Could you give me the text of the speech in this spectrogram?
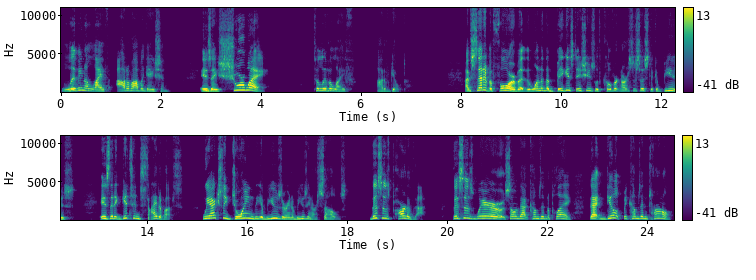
Living a life out of obligation is a sure way to live a life out of guilt. I've said it before, but one of the biggest issues with covert narcissistic abuse is that it gets inside of us. We actually join the abuser in abusing ourselves. This is part of that. This is where some of that comes into play. That guilt becomes internal.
